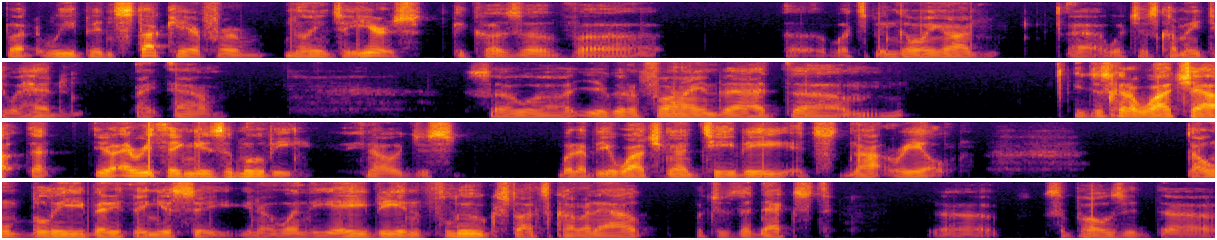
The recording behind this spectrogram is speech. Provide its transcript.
But we've been stuck here for millions of years because of uh, uh, what's been going on, uh, which is coming to a head right now. So uh, you're going to find that um, you just got to watch out that you know everything is a movie. You know, just whatever you're watching on TV, it's not real. Don't believe anything you see. You know, when the avian flu starts coming out, which is the next uh, supposed uh,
